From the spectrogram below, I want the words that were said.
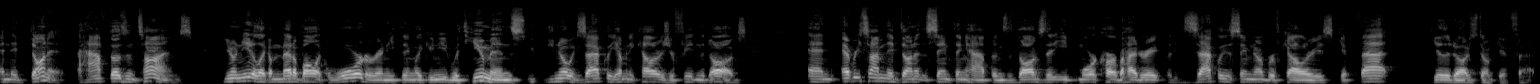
and they've done it a half dozen times you don't need like a metabolic ward or anything like you need with humans you, you know exactly how many calories you're feeding the dogs and every time they've done it, the same thing happens. The dogs that eat more carbohydrate, but exactly the same number of calories, get fat. The other dogs don't get fat.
